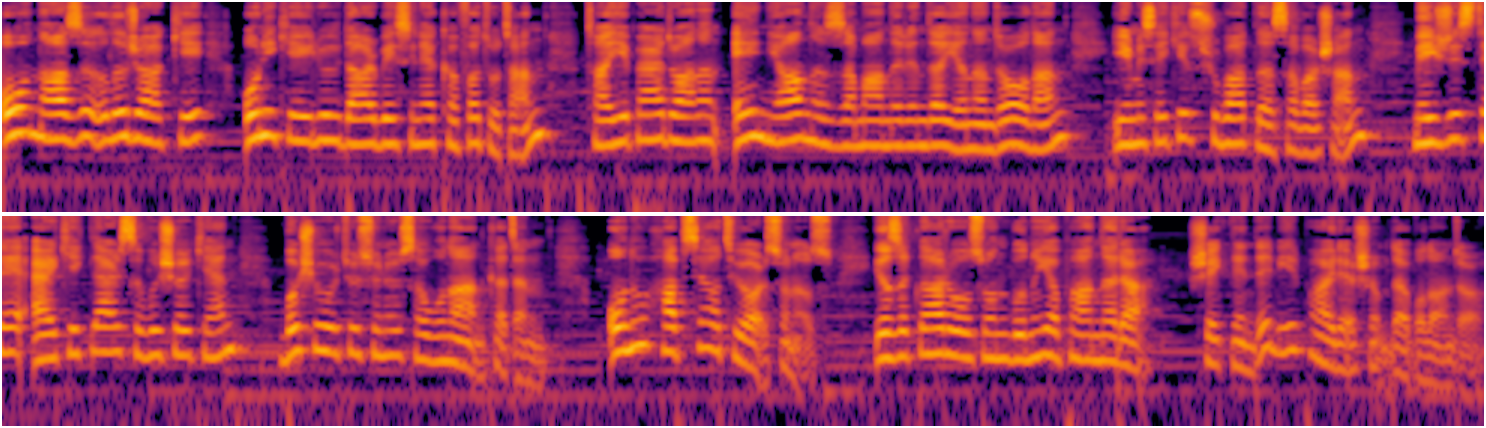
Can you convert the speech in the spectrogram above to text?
o Nazlı Ilıcak ki 12 Eylül darbesine kafa tutan, Tayyip Erdoğan'ın en yalnız zamanlarında yanında olan, 28 Şubat'la savaşan, mecliste erkekler sıvışırken başörtüsünü savunan kadın. Onu hapse atıyorsunuz. Yazıklar olsun bunu yapanlara şeklinde bir paylaşımda bulundu.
